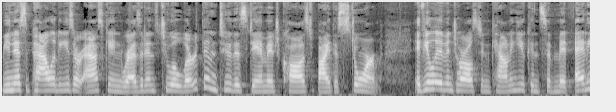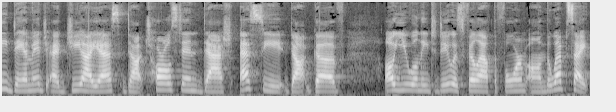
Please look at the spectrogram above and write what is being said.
Municipalities are asking residents to alert them to this damage caused by the storm. If you live in Charleston County, you can submit any damage at gis.charleston-sc.gov. All you will need to do is fill out the form on the website.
